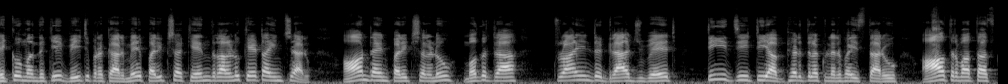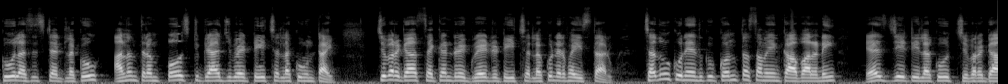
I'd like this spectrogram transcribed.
ఎక్కువ మందికి వీటి ప్రకారమే పరీక్షా కేంద్రాలను కేటాయించారు. ఆన్లైన్ పరీక్షలను మొదట ట్రైన్డ్ గ్రాడ్యుయేట్ టీజీటీ అభ్యర్థులకు నిర్వహిస్తారు. ఆ తర్వాత స్కూల్ అసిస్టెంట్లకు అనంతరం పోస్ట్ గ్రాడ్యుయేట్ టీచర్లకు ఉంటాయి. చివరగా సెకండరీ గ్రేడ్ టీచర్లకు నిర్వహిస్తారు. చదువుకునేందుకు కొంత సమయం కావాలని ఎస్జీటీలకు చివరగా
